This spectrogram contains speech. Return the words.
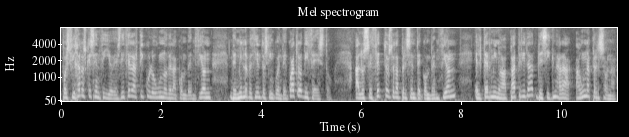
Pues fijaros qué sencillo es. Dice el artículo 1 de la Convención de 1954, dice esto. A los efectos de la presente convención, el término apátrida designará a una persona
